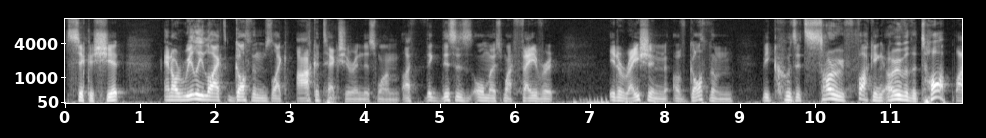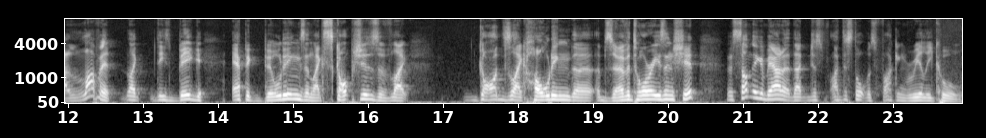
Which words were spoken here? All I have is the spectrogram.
sick as shit. And I really liked Gotham's like architecture in this one. I think this is almost my favorite iteration of Gotham because it's so fucking over the top. I love it. Like these big epic buildings and like sculptures of like gods like holding the observatories and shit. There's something about it that just I just thought was fucking really cool.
